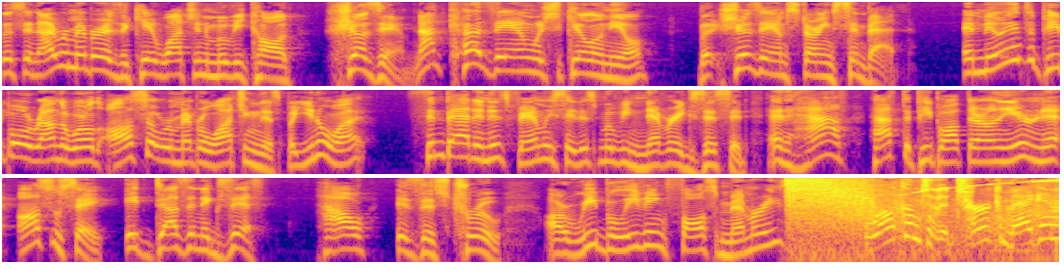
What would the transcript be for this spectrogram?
Listen, I remember as a kid watching a movie called Shazam. Not Kazam with Shaquille O'Neal, but Shazam starring Sinbad. And millions of people around the world also remember watching this. But you know what? Sinbad and his family say this movie never existed. And half half the people out there on the internet also say it doesn't exist. How is this true? Are we believing false memories? Welcome to the Turk, Megan,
